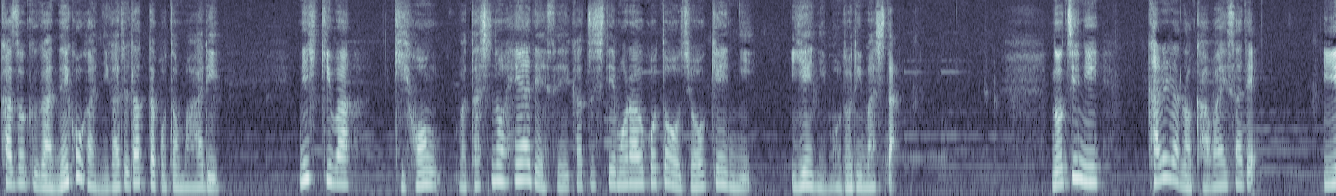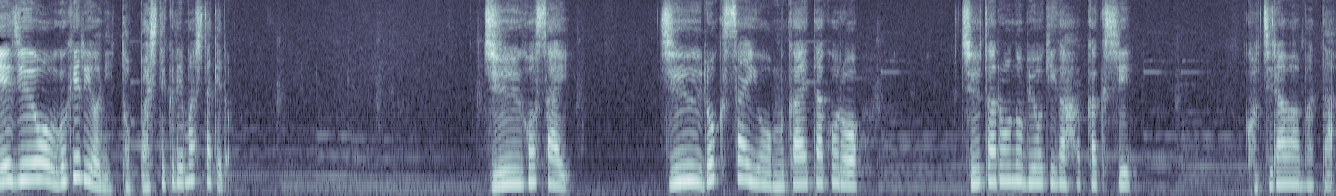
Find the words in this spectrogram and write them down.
家族が猫が苦手だったこともあり2匹は基本私の部屋で生活してもらうことを条件に家に戻りました後に彼らの可愛さで家中を動けるように突破してくれましたけど15歳、16歳を迎えた頃、中太郎の病気が発覚し、こちらはまた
